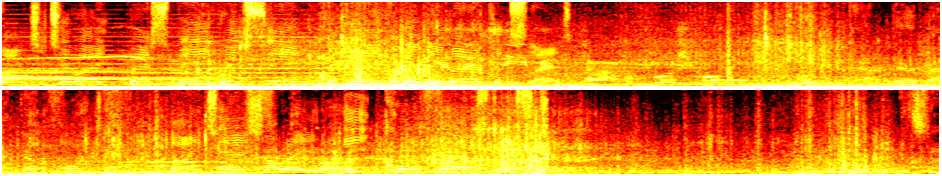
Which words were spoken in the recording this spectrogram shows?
92.8, best speed we've seen, quicker even than the American sled. Back there, back down to 14. 98.3, equal fastest. Let's see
